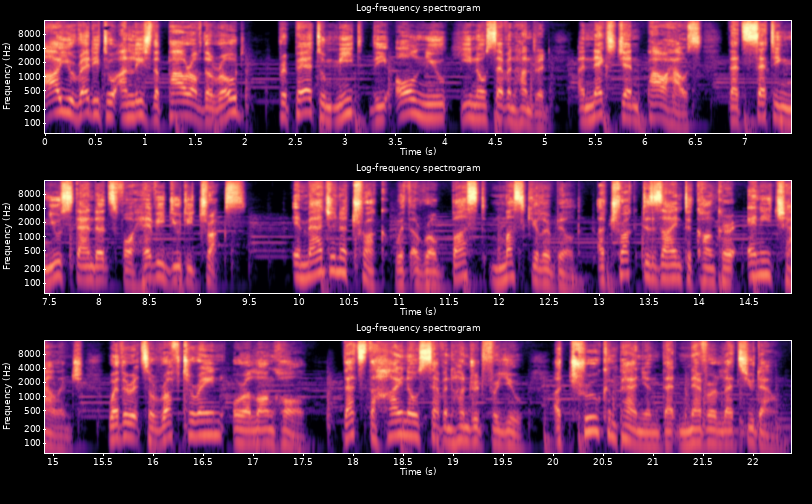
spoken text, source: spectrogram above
Are you ready to unleash the power of the road? Prepare to meet the all-new Hino 700, a next-gen powerhouse that's setting new standards for heavy-duty trucks. Imagine a truck with a robust, muscular build, a truck designed to conquer any challenge, whether it's a rough terrain or a long haul. That's the Hino 700 for you, a true companion that never lets you down.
